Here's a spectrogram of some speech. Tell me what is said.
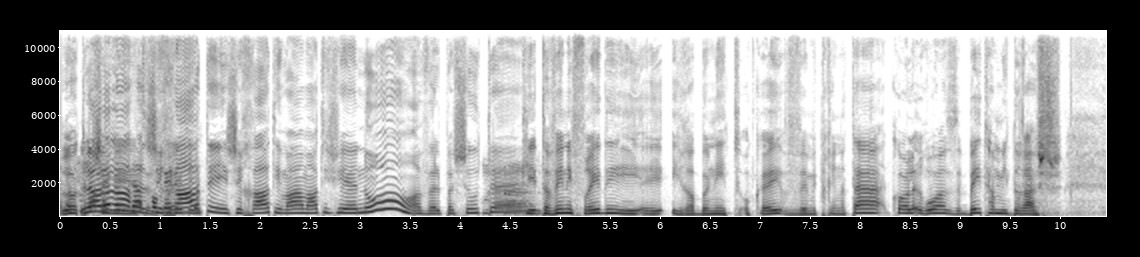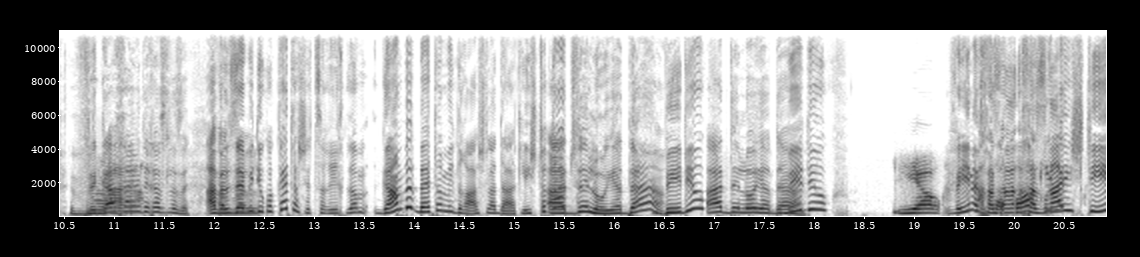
לא, לא, לא, לא, אבל. שחררתי, שחררתי, מה אמרתי שיהנו, אבל פשוט... אה, כי תביני, פריידי היא רבנית, אוקיי? ומבחינתה כל אירוע זה בית המדרש. וככה היא מתייחסת לזה. אבל זה בדיוק הקטע, שצריך גם, גם בבית המדרש לדעת להשתתף. עד דלא ידע. בדיוק, עד דלא ידע. בדיוק. יואו. והנה, חז- חזרה אשתי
